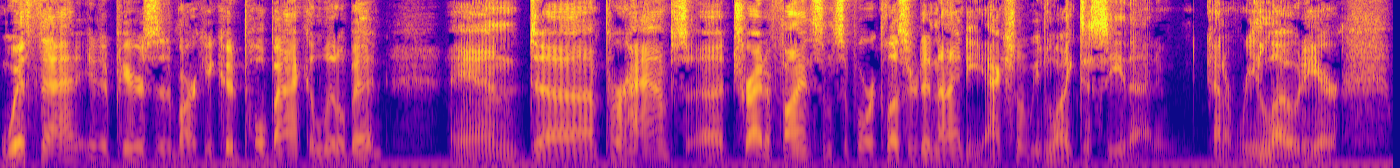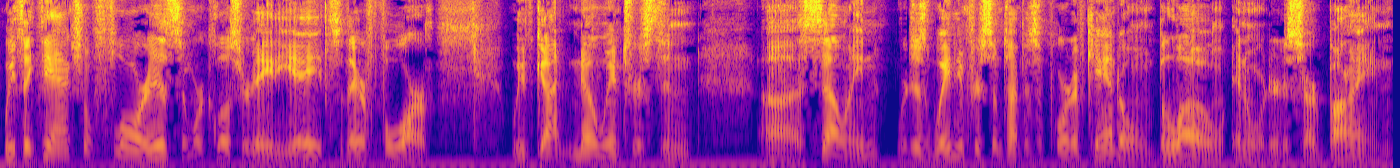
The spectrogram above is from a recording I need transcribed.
With that, it appears that the market could pull back a little bit and uh, perhaps uh, try to find some support closer to 90. Actually, we'd like to see that kind of reload here. We think the actual floor is somewhere closer to 88, so therefore, we've got no interest in uh, selling. We're just waiting for some type of supportive candle below in order to start buying.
